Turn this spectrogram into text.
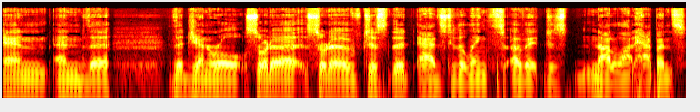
and and the the general sort of sort of just that adds to the length of it. Just not a lot happens.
